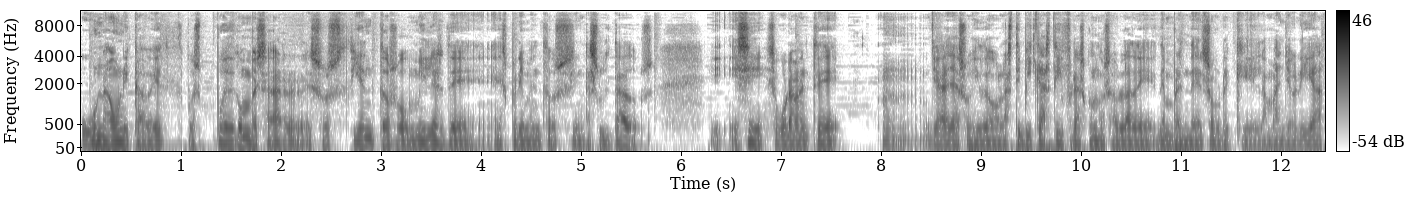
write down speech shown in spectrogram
una única vez pues puede compensar esos cientos o miles de experimentos sin resultados. Y, sí, seguramente mm, ya hayas oído las típicas cifras cuando se habla de, de emprender sobre que la mayoría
